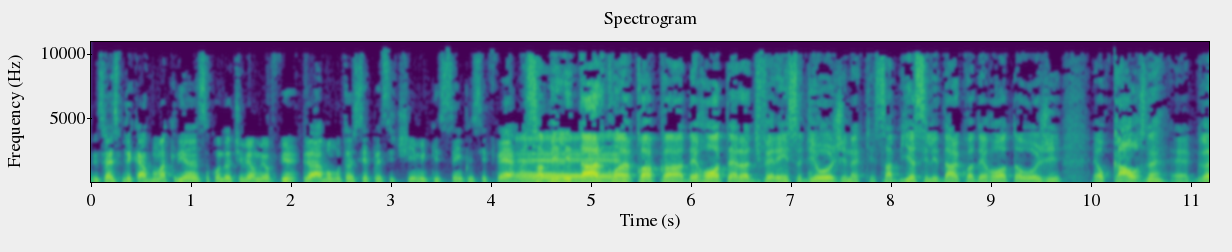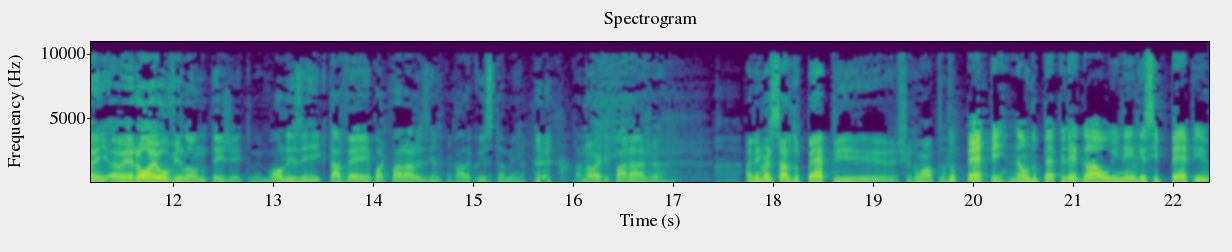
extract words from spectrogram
isso vai explicar para uma criança quando eu tiver o meu filho, ah, vamos torcer para esse time que sempre se ferra. É, saber lidar com a, com, a, com a, derrota era a diferença de hoje, né? Que sabia se lidar com a derrota, hoje é o caos, né? É, ganha, é o herói ou o vilão, não tem jeito mesmo. Olha o Luiz Henrique, tá velho, hein? Pode parar, Luiz Henrique, para com isso também. Tá na hora de parar já. Aniversário do Pepe, Chico Malta? Do Pepe, não do Pepe legal e nem hum. desse Pepe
